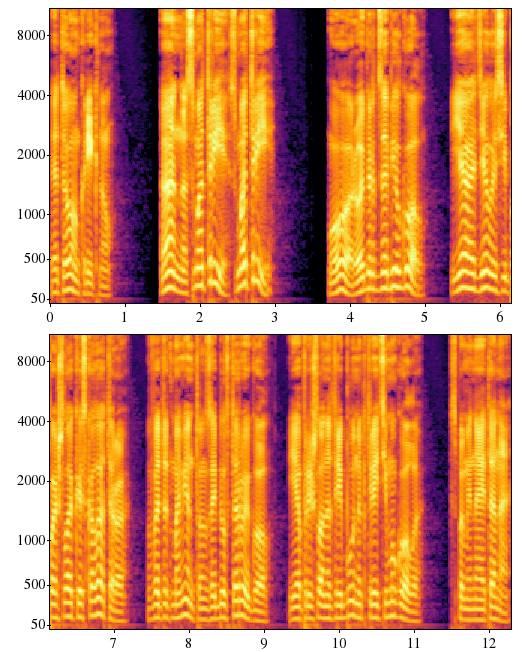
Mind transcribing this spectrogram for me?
Это он крикнул. «Анна, смотри, смотри!» О, Роберт забил гол. Я оделась и пошла к эскалатору. В этот момент он забил второй гол. Я пришла на трибуну к третьему голу, вспоминает она.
